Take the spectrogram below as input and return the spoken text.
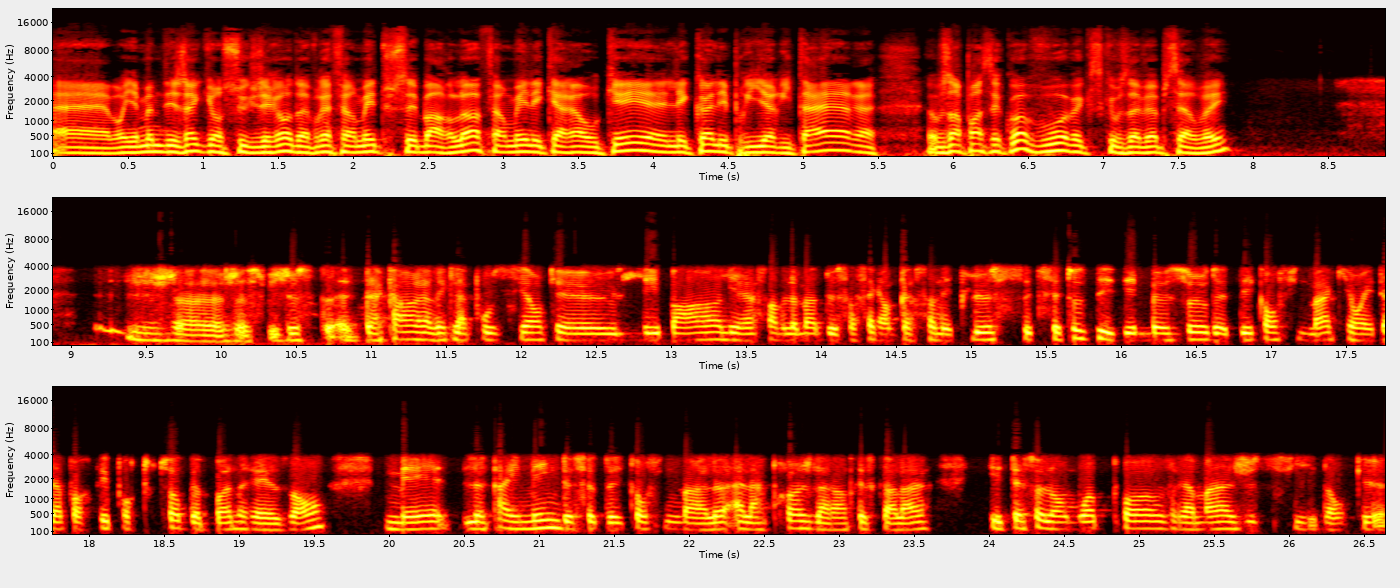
euh, bon, il y a même des gens qui ont suggéré qu'on devrait fermer tous ces bars-là, fermer les karaokés, l'école est prioritaire. Vous en pensez quoi, vous, avec ce que vous avez observé? Je, je, suis juste d'accord avec la position que les bars, les rassemblements de 250 personnes et plus, c'est toutes des, des, mesures de déconfinement qui ont été apportées pour toutes sortes de bonnes raisons, mais le timing de ce déconfinement-là à l'approche de la rentrée scolaire était selon moi pas vraiment justifié. Donc, euh,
